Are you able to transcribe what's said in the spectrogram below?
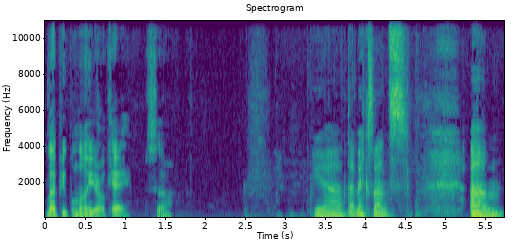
let people know you're okay? So, yeah, that makes sense. Um,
